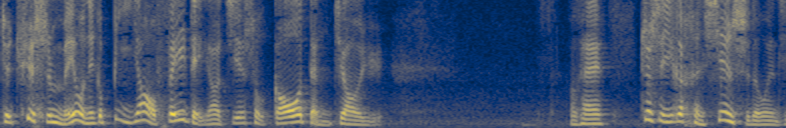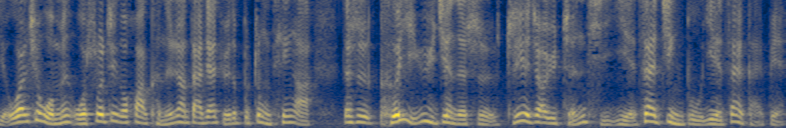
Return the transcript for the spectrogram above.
就确实没有那个必要，非得要接受高等教育。OK。这是一个很现实的问题，完全我们我说这个话可能让大家觉得不中听啊，但是可以预见的是，职业教育整体也在进步，也在改变，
